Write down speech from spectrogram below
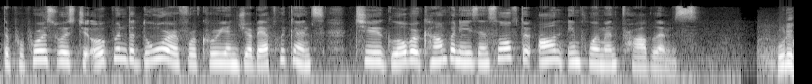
The purpose was to open the door for Korean job applicants to global companies and solve the unemployment problems. We are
